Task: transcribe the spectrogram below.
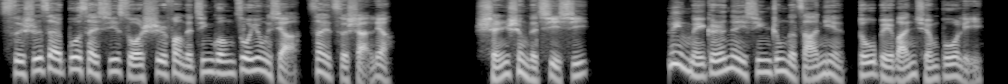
此时在波塞西所释放的金光作用下再次闪亮，神圣的气息。令每个人内心中的杂念都被完全剥离。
